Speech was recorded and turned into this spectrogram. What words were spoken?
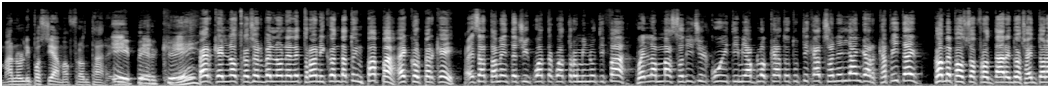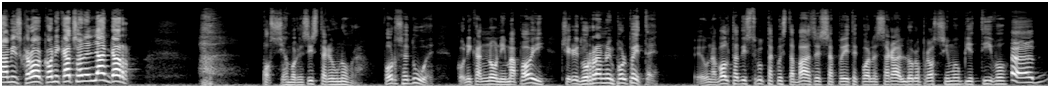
ma non li possiamo affrontare. E perché? Perché il nostro cervellone elettronico è andato in pappa, ecco il perché. Esattamente 54 minuti fa, quell'ammasso di circuiti mi ha bloccato tutti i caccia negli hangar, capite? Come posso affrontare 200 navi scroll con i caccia negli hangar? Possiamo resistere un'ora, forse due, con i cannoni, ma poi ci ridurranno in polpette. E una volta distrutta questa base, sapete quale sarà il loro prossimo obiettivo? Eh,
